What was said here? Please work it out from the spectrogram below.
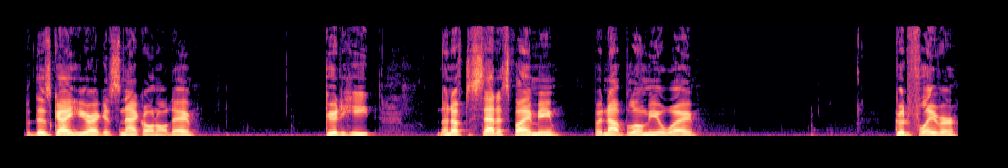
But this guy here I could snack on all day. Good heat, enough to satisfy me, but not blow me away. Good flavor.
